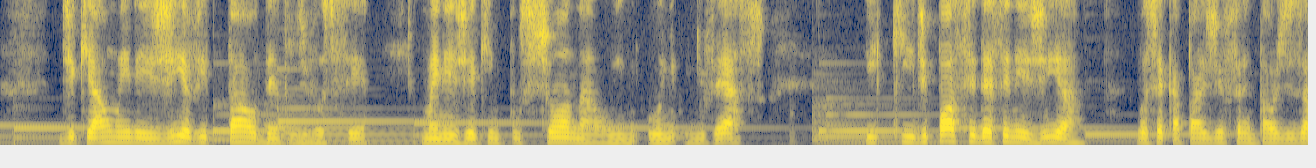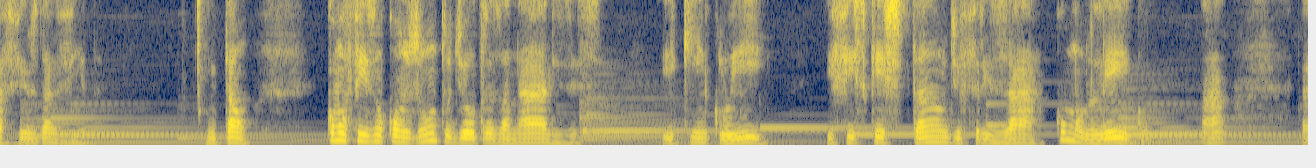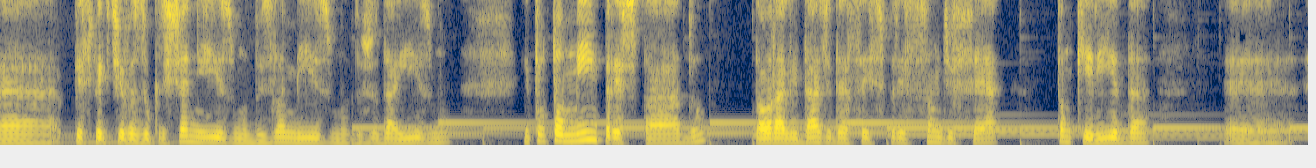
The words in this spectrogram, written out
de que há uma energia vital dentro de você, uma energia que impulsiona o, universo e que, de posse dessa energia, você é capaz de enfrentar os desafios da vida. Então, como fiz no conjunto de outras análises e que incluí e fiz questão de frisar, como leigo, né, é, perspectivas do cristianismo, do islamismo, do judaísmo. Então, tomei emprestado da oralidade dessa expressão de fé tão querida é,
